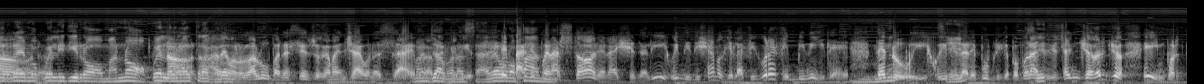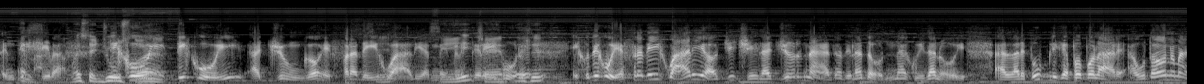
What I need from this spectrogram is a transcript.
No, Remo, no. quelli di Roma, no, quella No, è un'altra no, cosa. avevano la lupa nel senso che mangiavano assai. Mangiavano assai, avevano e poi fame. quella storia nasce da lì, quindi diciamo che la figura femminile da noi, qui Sì. nella Repubblica Popolare Sì. di San Giorgio, è importantissima. Eh, questo è giusto, Di cui, eh. di cui aggiungo, e fra dei quali a me Sì, metterei certo, pure, sì. ecco, di cui e fra dei quali oggi c'è la giornata della donna qui da noi, alla Repubblica Popolare Autonoma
